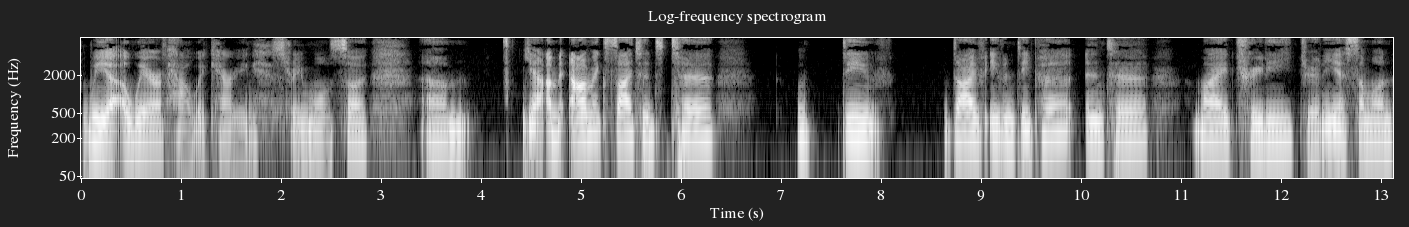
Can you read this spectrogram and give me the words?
we are aware of how we're carrying history more. So, um, yeah, I'm, I'm excited to dive, dive even deeper into my treaty journey as someone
